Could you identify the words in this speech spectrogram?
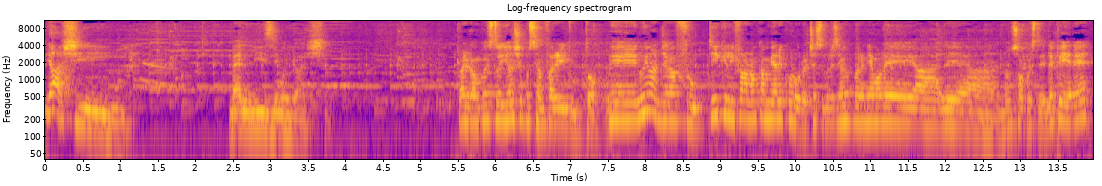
Yoshi! Bellissimo Yoshi. Raga, con questo Yoshi possiamo fare di tutto. E lui mangerà frutti che gli faranno cambiare colore. Cioè, se per esempio prendiamo le, uh, le uh, non so, queste, le pere,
